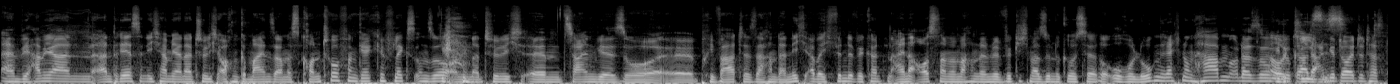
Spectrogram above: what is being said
Ähm, wir haben ja, Andreas und ich haben ja natürlich auch ein gemeinsames Konto von Gagreflex und so und natürlich ähm, zahlen wir so äh, private Sachen da nicht, aber ich finde, wir könnten eine Ausnahme machen, wenn wir wirklich mal so eine größere Urologenrechnung haben oder so, wie Oh, du gerade angedeutet hast.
